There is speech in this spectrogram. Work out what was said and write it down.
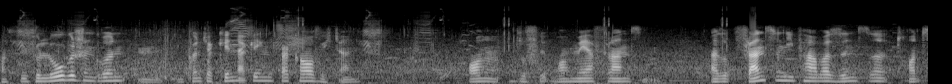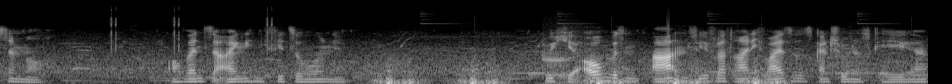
Aus psychologischen Gründen. Ihr könnt ja Kinder kriegen, verkaufe ich dann. Brauchen so viel, brauchen mehr Pflanzen. Also Pflanzenliebhaber sind sie trotzdem noch. Auch wenn es ja eigentlich nicht viel zu holen gibt. Tue ich hier auch ein bisschen Artenvielfalt rein. Ich weiß, es ist kein schönes Gehege.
